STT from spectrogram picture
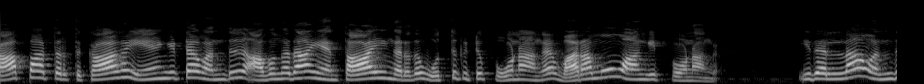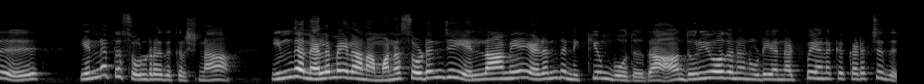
காப்பாற்றுறதுக்காக என்கிட்ட வந்து அவங்க தான் என் தாய்ங்கிறத ஒத்துக்கிட்டு போனாங்க. வரமும் வாங்கிட்டு போனாங்க. இதெல்லாம் வந்து என்னத்தை சொல்கிறது கிருஷ்ணா? இந்த நிலைமையில் நான் மனசொடைஞ்சு எல்லாமே இழந்து நிற்கும் போது தான் துரியோதனனுடைய நட்பு எனக்கு கிடைச்சது.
